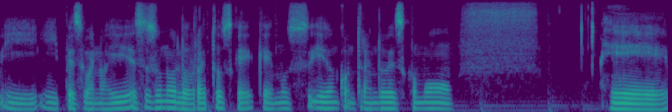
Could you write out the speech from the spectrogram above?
y, y, pues bueno, ahí eso es uno de los retos que, que hemos ido encontrando, es como eh,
